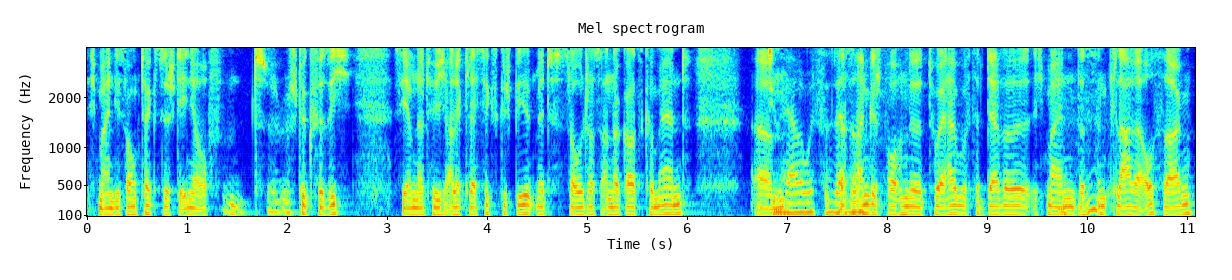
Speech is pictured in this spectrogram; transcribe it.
Ich meine, die Songtexte stehen ja auch ein Stück für sich. Sie haben natürlich alle Classics gespielt mit Soldiers Under God's Command. Ähm, To Hell with the Das angesprochene To Hell with the Devil, ich meine, das sind klare Aussagen.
